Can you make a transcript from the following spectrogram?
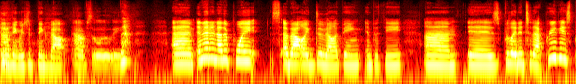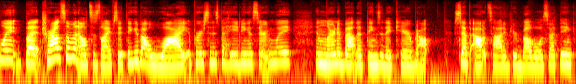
that i think we should think about. Absolutely. Um and then another point about like developing empathy um, is related to that previous point, but try out someone else's life. So think about why a person is behaving a certain way and learn about the things that they care about. Step outside of your bubble. So I think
